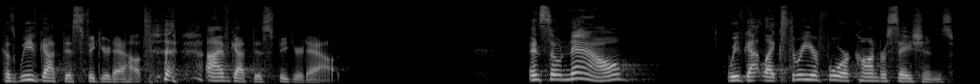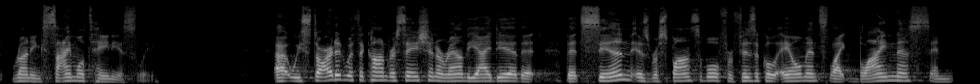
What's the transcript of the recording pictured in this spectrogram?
Because we've got this figured out. I've got this figured out. And so now we've got like three or four conversations running simultaneously. Uh, we started with a conversation around the idea that, that sin is responsible for physical ailments like blindness, and,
